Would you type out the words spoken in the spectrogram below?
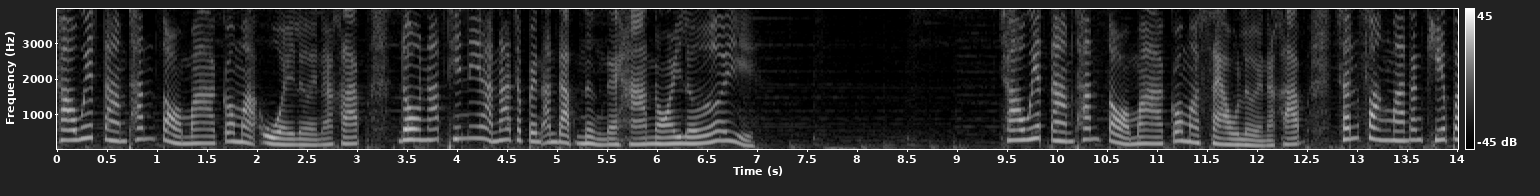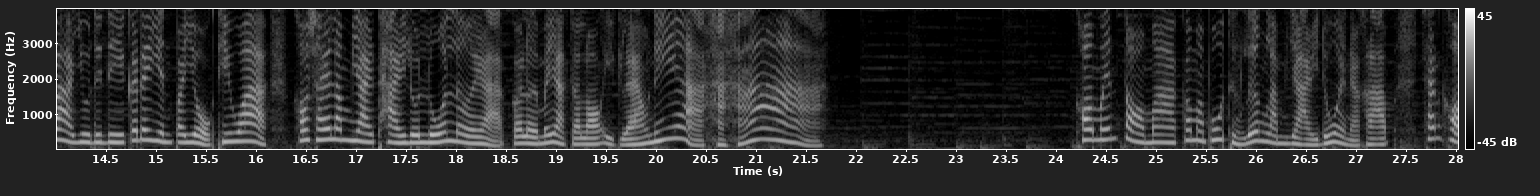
ชาวเวียดนามท่านต่อมาก็มาอวยเลยนะครับ โดนัทที่นี่น่าจะเป็นอันดับหนึ่งในฮานอยเลย ชาวเวียดนามท่านต่อมาก็มาแซวเลยนะครับ ฉันฟังมาทั้งคลิปอะอยู่ดีๆ ก็ได้ยินประโยคที่ว่าเขาใช้ลำไยไทยล้วนๆเลยอะก็เลยไม่อยากจะลองอีกแล้วเนี่ย ฮ่าฮ่าคอมเมนต์ต่อมาก็มาพูดถึงเรื่องลำไยด้วยนะครับ ฉันขอ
